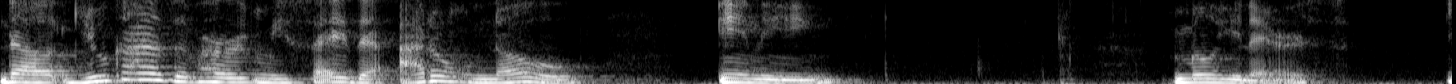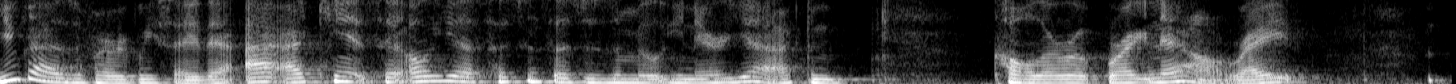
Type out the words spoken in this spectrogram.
Now, you guys have heard me say that I don't know any millionaires. You guys have heard me say that. I, I can't say, oh, yeah, such and such is a millionaire. Yeah, I can call her up right now, right?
